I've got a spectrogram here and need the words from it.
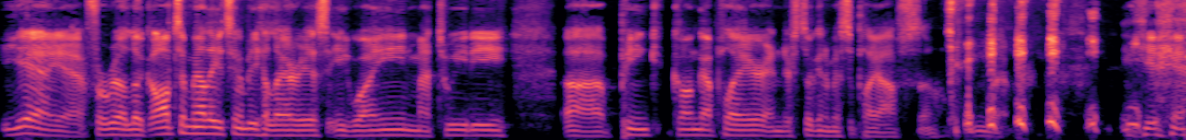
Yeah, yeah, for real. Look, ultimately, it's gonna be hilarious. Higuaín, Matuidi, uh, Pink Conga player, and they're still gonna miss the playoffs. So, yeah,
